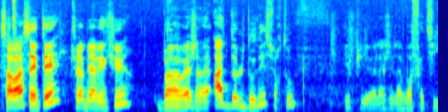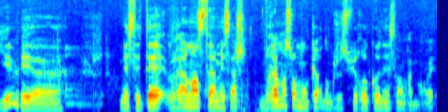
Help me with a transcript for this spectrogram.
Ça va, ça a été? Tu l'as bien vécu? Bah ouais, j'avais hâte de le donner surtout. Et puis euh, là, j'ai la voix fatiguée, mais, euh, mais c'était vraiment c'était un message vraiment sur mon cœur, donc je suis reconnaissant vraiment. Ouais.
